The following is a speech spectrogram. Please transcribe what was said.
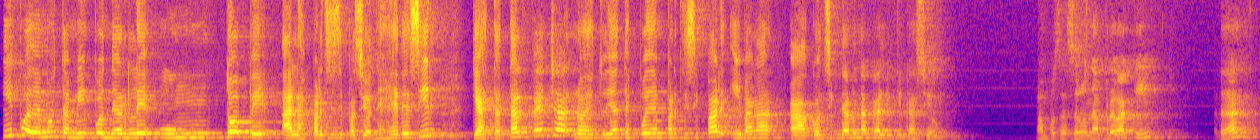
y podemos también ponerle un tope a las participaciones, es decir, que hasta tal fecha los estudiantes pueden participar y van a, a consignar una calificación. Vamos a hacer una prueba aquí. ¿Verdad?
